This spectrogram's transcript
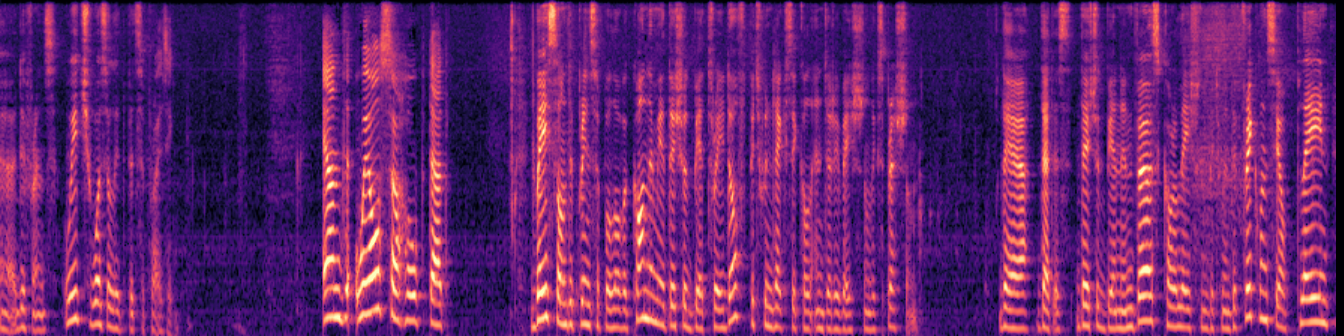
uh, difference, which was a little bit surprising. And we also hope that based on the principle of economy, there should be a trade-off between lexical and derivational expression. There, that is, there should be an inverse correlation between the frequency of plain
